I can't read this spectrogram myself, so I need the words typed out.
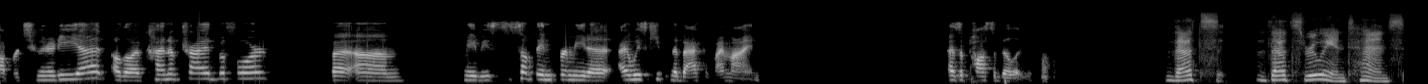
opportunity yet, although I've kind of tried before. But um, maybe something for me to, I always keep in the back of my mind as a possibility. That's that's really intense,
